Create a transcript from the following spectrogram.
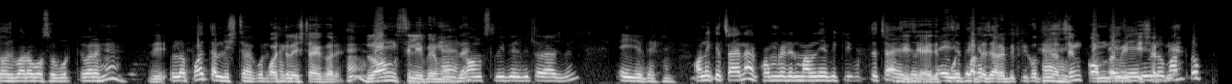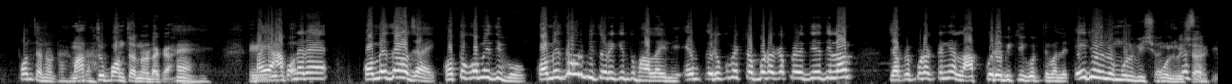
দশ বারো বছর পড়তে পারে হ্যাঁ। এগুলো পঁয়তাল্লিশ টাকা করে থাকবে। পঁয়তাল্লিশ টাকা করে। হ্যাঁ। লং স্লিপের হ্যাঁ মধ্যে। লং স্লিভের ভিতরে আসবে। এই যে দেখেন অনেকে চায় না কম রেটের মাল নিয়ে বিক্রি করতে চায় এই যে দেখেন যারা বিক্রি করতে হ্যাঁ, যাচ্ছেন কম দামে টি-শার্ট মাত্র পঞ্চান্ন টাকা। মাত্র পঞ্চান্ন টাকা। হ্যাঁ হ্যাঁ। ভাই আপনারা কমে দেওয়া যায়। কত কমে দিব? কমে দেওয়ার ভিতরে কিন্তু ভালাই নেই। এরকম একটা প্রোডাক্ট আপনারা দিয়ে দিলাম যে আপনি প্রোডাক্টটা নিয়ে লাভ করে বিক্রি করতে পারলেন। এইটা হলো মূল বিষয় মূল বিষয়? আর কি।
